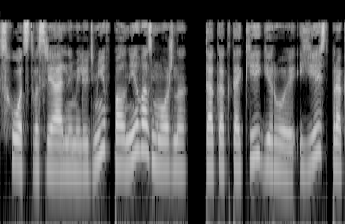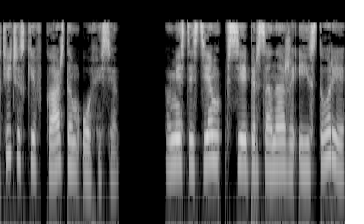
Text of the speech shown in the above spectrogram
Сходство с реальными людьми вполне возможно, так как такие герои есть практически в каждом офисе. Вместе с тем, все персонажи и истории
